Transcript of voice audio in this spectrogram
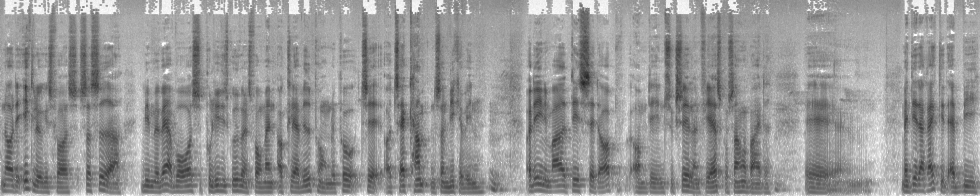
Når det ikke lykkes for os, så sidder vi med hver vores politisk udvalgsformand og klæder vedpunktene på til at tage kampen, som vi kan vinde. Mm. Og det er egentlig meget det sætte op, om det er en succes eller en fiasko samarbejdet. Mm. Øh, men det er da rigtigt, at vi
